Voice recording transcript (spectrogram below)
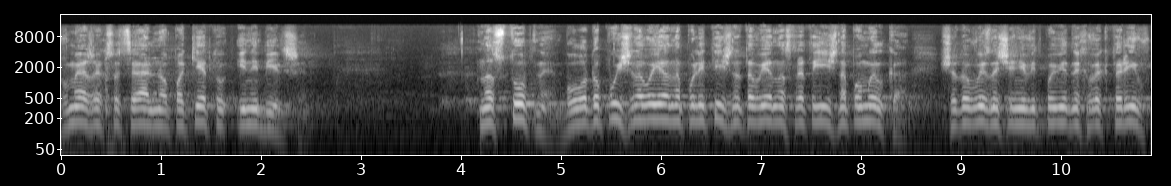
в межах соціального пакету і не більше. Наступне було допущена воєнно-політична та воєнно-стратегічна помилка щодо визначення відповідних векторів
